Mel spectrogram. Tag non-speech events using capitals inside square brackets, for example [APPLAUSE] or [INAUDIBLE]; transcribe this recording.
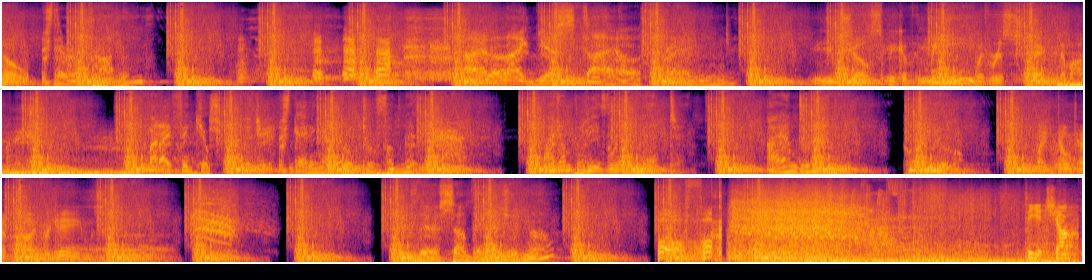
No. Is there a problem? [LAUGHS] I like your style, friend. You shall speak of me with respect, Abomination. But I think your strategy is getting a little too familiar. I don't believe we've met. I am Duran. Who are you? I don't have time for games. Is there something I should know? Oh, fuck! See you, chump.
